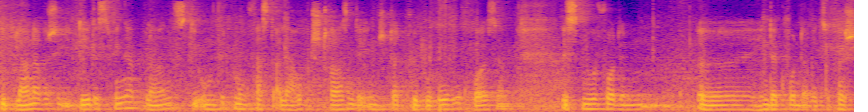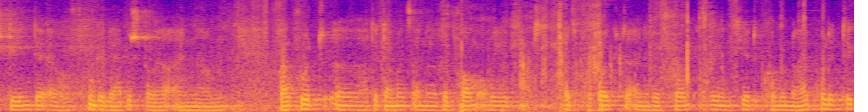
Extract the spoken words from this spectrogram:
Die planerische Idee des Fingerplans, die Umwidmung fast aller Hauptstraßen der Innenstadt für Bürohochhäuser, ist nur vor dem äh, Hintergrund aber zu verstehen der erhofften Gewerbesteuereinnahmen. Frankfurt äh, hatte damals eine reformorientierte, also verfolgte eine reformorientierte Kommunalpolitik,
